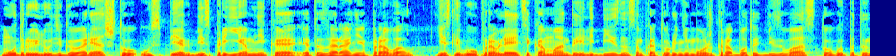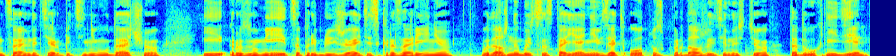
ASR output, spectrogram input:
Мудрые люди говорят, что успех без преемника – это заранее провал. Если вы управляете командой или бизнесом, который не может работать без вас, то вы потенциально терпите неудачу и, разумеется, приближаетесь к разорению. Вы должны быть в состоянии взять отпуск продолжительностью до двух недель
